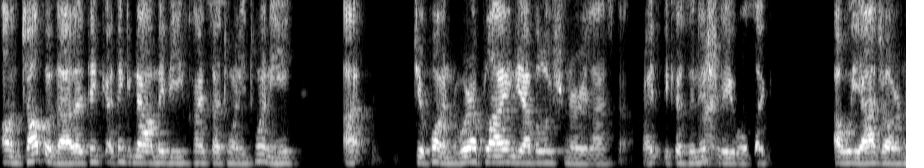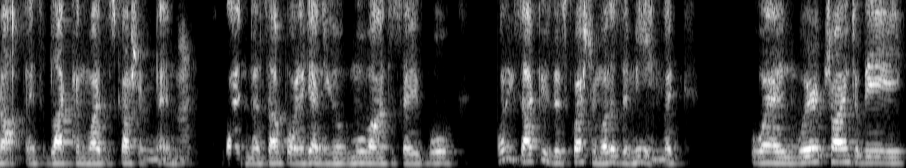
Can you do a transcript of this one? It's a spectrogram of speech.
on top of that, I think I think now maybe hindsight 2020, uh, to your point, we're applying the evolutionary lens now, right? Because initially right. it was like, are we agile or not? And it's a black and white discussion. And right. then at some point, again, you move on to say, well, what exactly is this question? What does it mean? Like when we're trying to be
